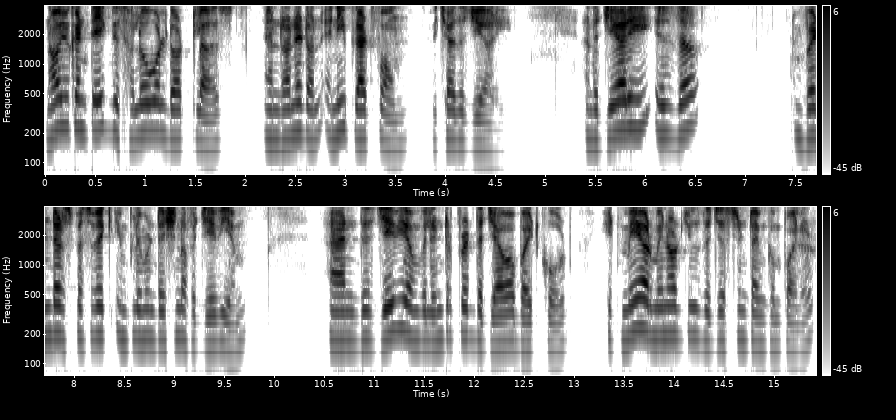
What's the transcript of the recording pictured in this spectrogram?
Now you can take this hello world.class and run it on any platform which has a JRE. And the JRE is the vendor specific implementation of a JVM and this JVM will interpret the Java bytecode. It may or may not use the just-in-time compiler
